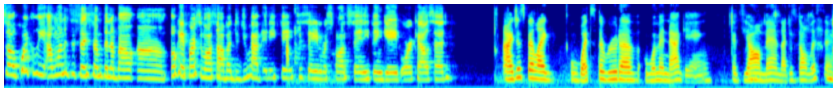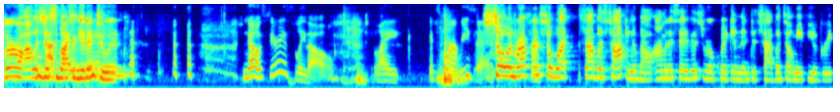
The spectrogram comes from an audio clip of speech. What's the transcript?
so quickly, I wanted to say something about. Um, okay, first of all, Saba, did you have anything to say in response to anything Gabe or Cal said? I just feel like, what's the root of women nagging? It's y'all men that just don't listen. Girl, I was just That's about to get into it. no, seriously though, like it's for a reason. So, in reference to what Saba's talking about, I'm going to say this real quick and then to Saba, tell me if you agree.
